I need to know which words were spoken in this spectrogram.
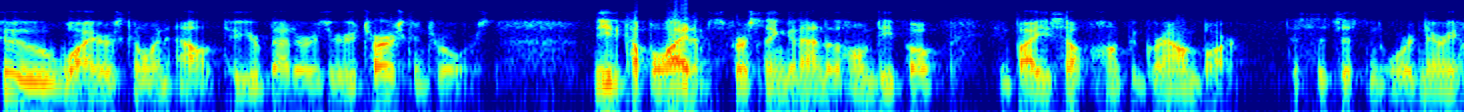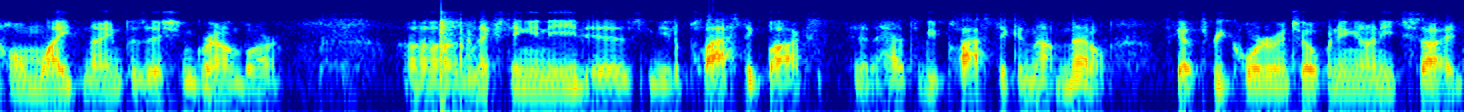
two wires going out to your betters or your charge controllers. Need a couple items. First thing, go down to the Home Depot and buy yourself a hunk of ground bar. This is just an ordinary Homeline 9-position ground bar. Uh, the next thing you need is you need a plastic box, and it has to be plastic and not metal. It's got a 3 quarter inch opening on each side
